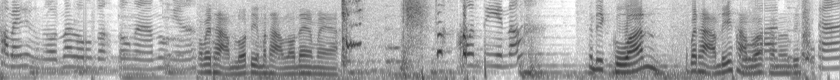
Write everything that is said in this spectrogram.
ทำไมถึงรถมาลงตรงตรงน้ำตรงเนี้ยก็ไปถามรถดิมาถามเราได้ไหมอะกวนตีนเนาะไม่ได้กวนก็ไปถามดิถามรถคันนั้นดิ ใช่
